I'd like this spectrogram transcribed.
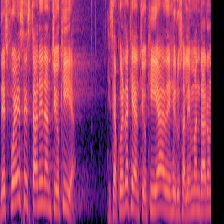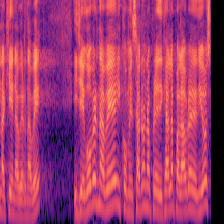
Después están en Antioquía. Y se acuerda que Antioquía de Jerusalén mandaron a quien? A Bernabé. Y llegó Bernabé y comenzaron a predicar la palabra de Dios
